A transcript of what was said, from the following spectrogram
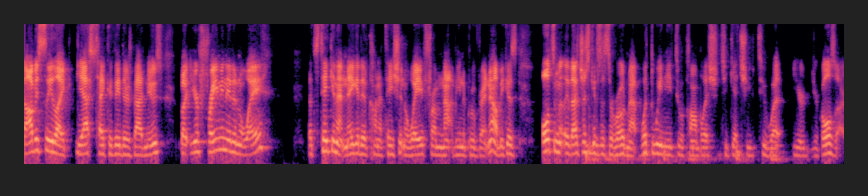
obviously like, yes, technically there's bad news, but you're framing it in a way that's taking that negative connotation away from not being approved right now because ultimately that just gives us a roadmap. What do we need to accomplish to get you to what your, your goals are,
